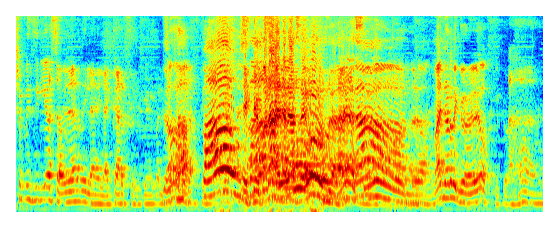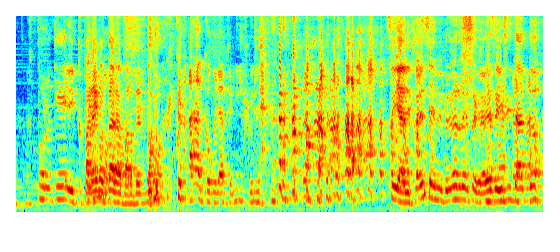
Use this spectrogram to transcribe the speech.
Yo pensé que ibas a hablar de la de la cárcel, que me pareció No. fantástico. Pausa. Es que pará, era la segunda, era la segunda. Va en orden cronológico. Ah, Porque. Y para tenemos- contar aparte. ¿no? ah, como la película. Sí, a diferencia de mi primer beso que lo voy a seguir citando,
